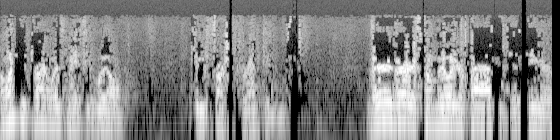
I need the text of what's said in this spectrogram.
I want you to turn with me, if you will, to 1 Corinthians. Very, very familiar passages here.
